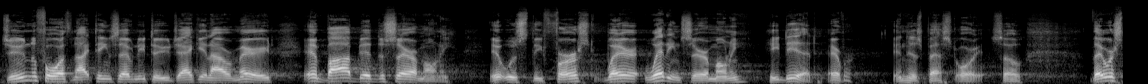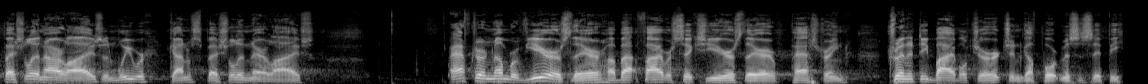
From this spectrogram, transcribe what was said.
June the 4th, 1972, Jackie and I were married, and Bob did the ceremony. It was the first wedding ceremony he did ever in his pastorate. So they were special in our lives, and we were kind of special in their lives. After a number of years there, about five or six years there, pastoring Trinity Bible Church in Gulfport, Mississippi,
